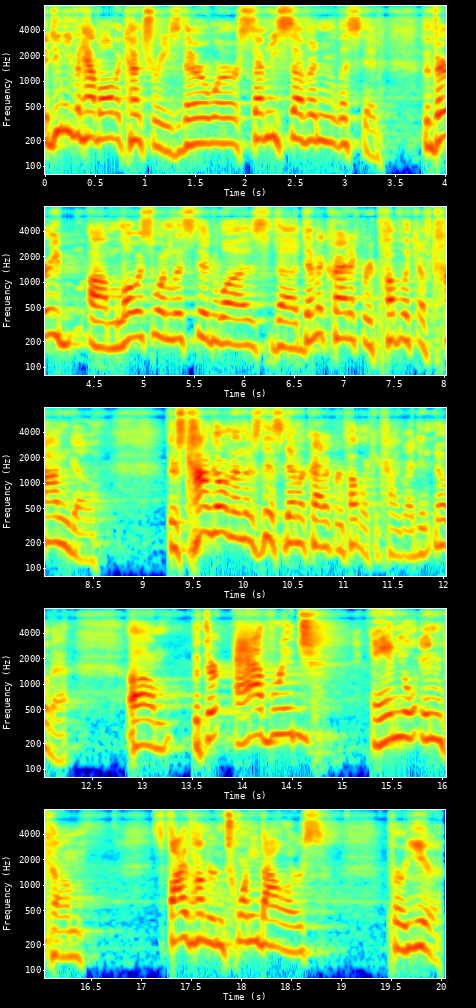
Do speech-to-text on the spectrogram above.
It didn't even have all the countries. There were 77 listed. The very um, lowest one listed was the Democratic Republic of Congo. There's Congo, and then there's this Democratic Republic of Congo. I didn't know that. Um, but their average annual income is $520 per year.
